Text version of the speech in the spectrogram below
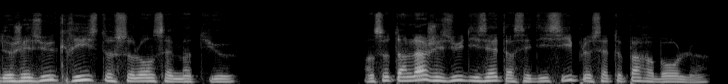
de Jésus-Christ selon saint Matthieu. En ce temps-là, Jésus disait à ses disciples cette parabole.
